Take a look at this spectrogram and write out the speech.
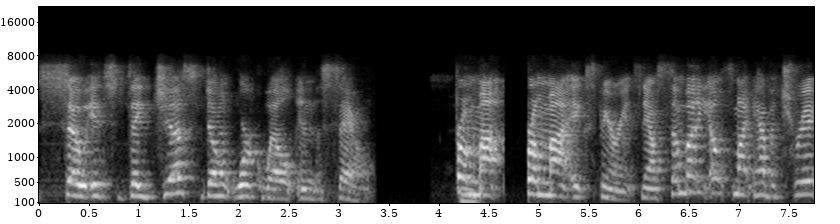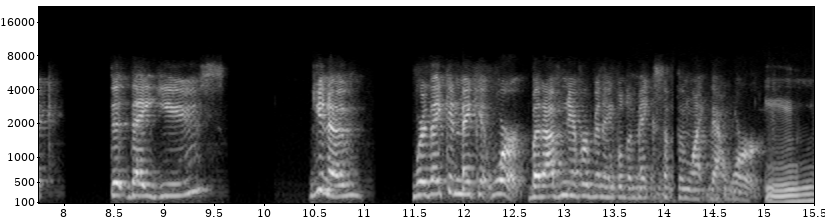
so it's they just don't work well in the South. From Hmm. my from my experience. Now somebody else might have a trick that they use, you know, where they can make it work, but I've never been able to make something like that work. hmm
